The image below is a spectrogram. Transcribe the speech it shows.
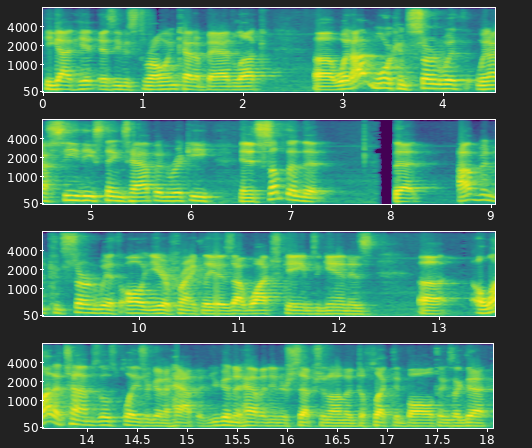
he got hit as he was throwing, kind of bad luck. Uh, what I'm more concerned with when I see these things happen, Ricky, and it's something that that I've been concerned with all year, frankly, as I watch games again, is uh, a lot of times those plays are going to happen. You're going to have an interception on a deflected ball, things like that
